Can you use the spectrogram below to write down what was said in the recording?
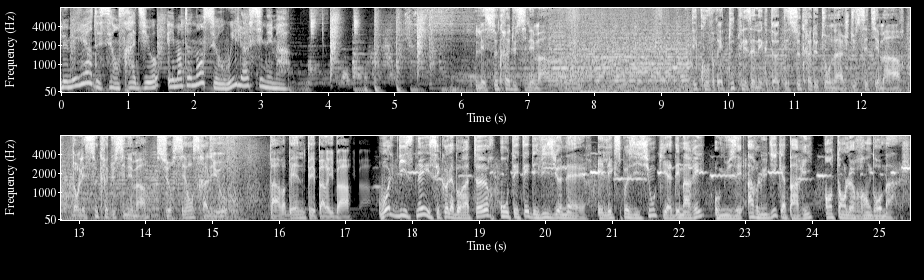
Le meilleur de séances radio est maintenant sur We Love Cinéma. Les secrets du cinéma. Découvrez toutes les anecdotes et secrets de tournage du 7e art dans Les secrets du cinéma sur Séance Radio par BNP Paribas. Walt Disney et ses collaborateurs ont été des visionnaires et l'exposition qui a démarré au musée Art Ludique à Paris entend leur rendre hommage.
